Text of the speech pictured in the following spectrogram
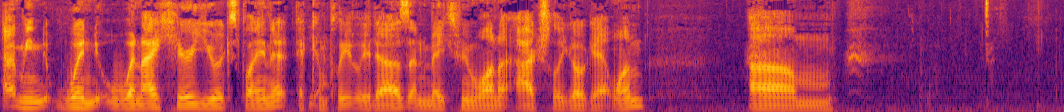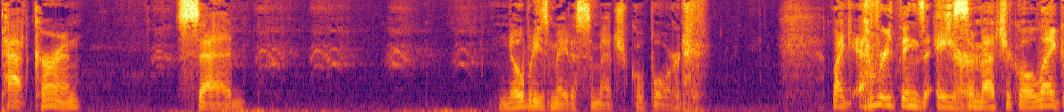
I mean, when when I hear you explain it, it completely does, and makes me want to actually go get one. Um, Pat Curran said nobody's made a symmetrical board. like everything's asymmetrical, like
